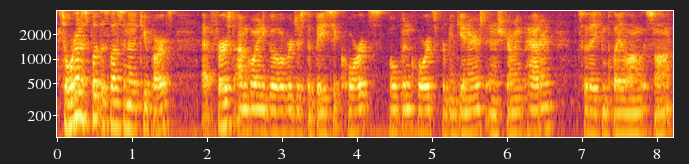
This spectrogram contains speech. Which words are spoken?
So we're going to split this lesson into two parts. At first, I'm going to go over just the basic chords, open chords for beginners and a strumming pattern so they can play along with the song.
